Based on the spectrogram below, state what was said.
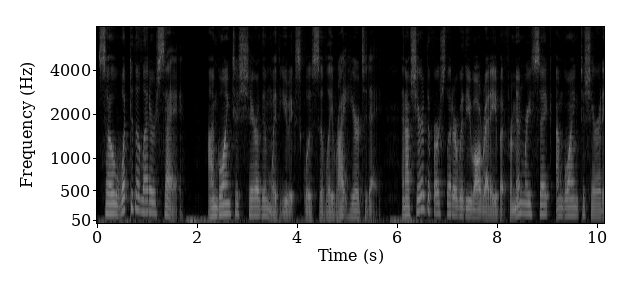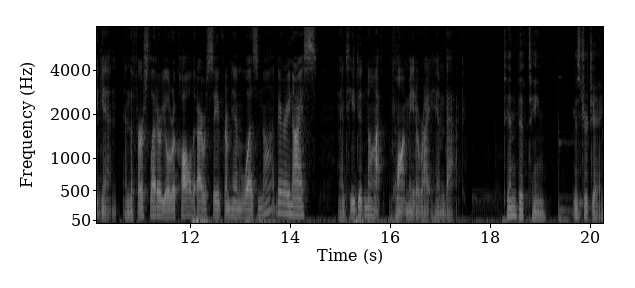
So, what do the letters say? I'm going to share them with you exclusively right here today. And I've shared the first letter with you already, but for memory's sake, I'm going to share it again. And the first letter you'll recall that I received from him was not very nice, and he did not want me to write him back. 1015. Mr. J.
